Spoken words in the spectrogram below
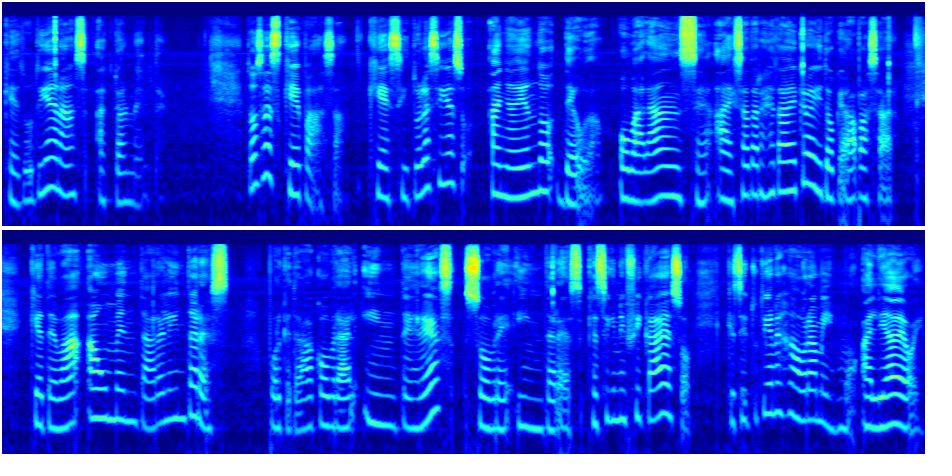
que tú tienes actualmente. Entonces, ¿qué pasa? Que si tú le sigues añadiendo deuda o balance a esa tarjeta de crédito, ¿qué va a pasar? Que te va a aumentar el interés porque te va a cobrar interés sobre interés. ¿Qué significa eso? Que si tú tienes ahora mismo, al día de hoy,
